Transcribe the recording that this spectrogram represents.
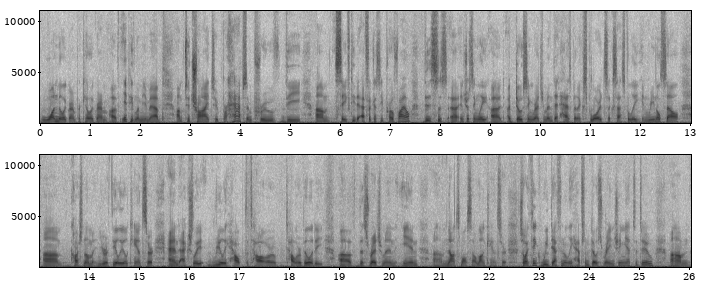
one milligram per kilogram of ipilimumab, um, to try to perhaps improve the safety to efficacy profile. This is, uh, interestingly, uh, a dosing regimen that has been explored successfully in renal cell um, carcinoma and urothelial cancer and actually really helped the toler tolerability of this regimen in um, non-small cell lung cancer. So I think we definitely have some dose ranging yet to do. Um,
